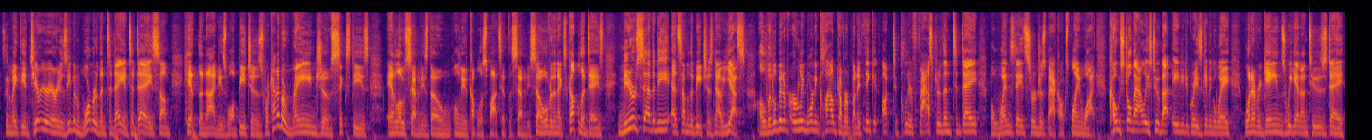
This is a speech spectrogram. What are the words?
It's going to make the interior areas even warmer than today. And today, some hit the 90s, while beaches were kind of a range of 60s and low 70s, though only a couple of spots hit the 70s. So over the next couple of days, near 70 at some of the beaches. Now, yes, a little bit of early morning cloud cover, but I think it ought to clear faster than today. But Wednesday it surges back. I'll explain why. Coastal valleys to about 80 degrees, giving away whatever gains we get on Tuesday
